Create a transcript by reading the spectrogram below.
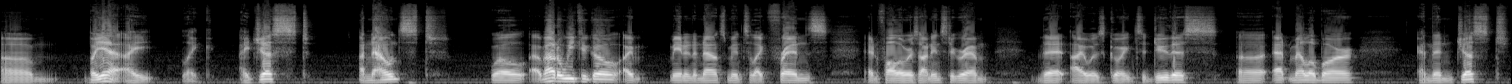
Um, but yeah, I like I just announced well about a week ago. I made an announcement to like friends and followers on Instagram that I was going to do this uh, at Mellow Bar, and then just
